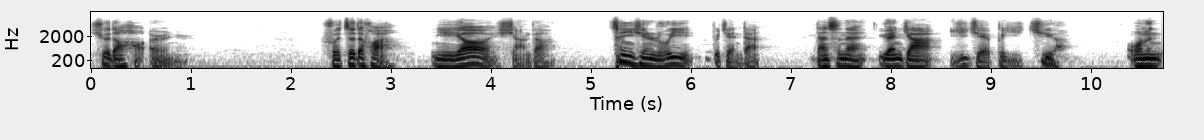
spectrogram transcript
修到好儿女。否则的话，你要想到称心如意不简单。但是呢，冤家宜解不宜结啊。我们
